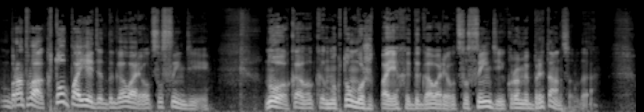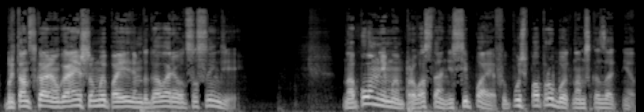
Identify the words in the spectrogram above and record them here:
братва, кто поедет договариваться с Индией? Ну, ну, кто может поехать договариваться с Индией, кроме британцев, да? Британцы сказали, ну, конечно, мы поедем договариваться с Индией. Напомним им про восстание Сипаев, и пусть попробуют нам сказать нет.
